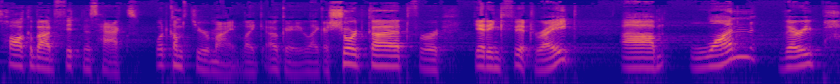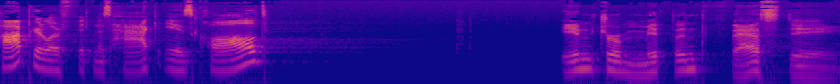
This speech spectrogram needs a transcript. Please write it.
talk about fitness hacks, what comes to your mind? Like, okay, like a shortcut for getting fit, right? Um, one very popular fitness hack is called intermittent fasting.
